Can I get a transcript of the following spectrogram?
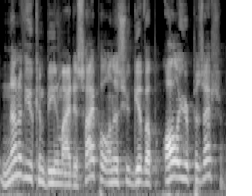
none of you can be my disciple unless you give up all your possessions.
